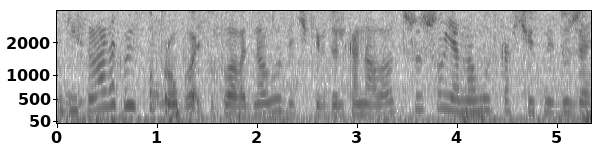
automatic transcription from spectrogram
Дійсно, треба колись спробувати поплавати на лодочці вдоль каналу. От що, що я на лодках щось не дуже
